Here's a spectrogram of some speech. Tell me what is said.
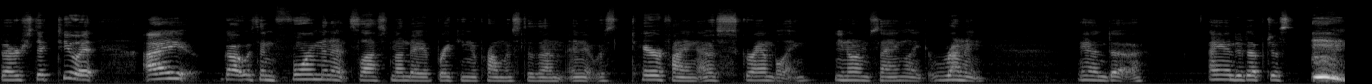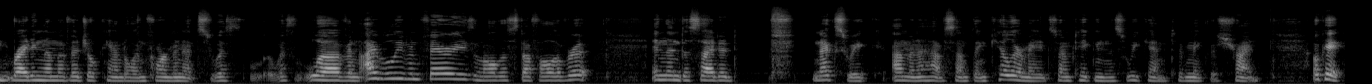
better stick to it. I got within four minutes last Monday of breaking a promise to them, and it was terrifying. I was scrambling. You know what I'm saying? Like running. And uh, I ended up just writing them a vigil candle in four minutes with with love and I believe in fairies and all this stuff all over it, and then decided next week I'm gonna have something killer made. So I'm taking this weekend to make this shrine. Okay,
